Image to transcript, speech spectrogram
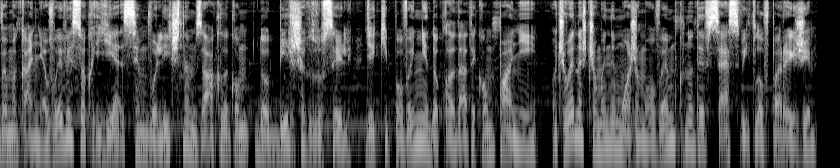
Вимикання вивісок є символічним закликом до більших зусиль, які повинні докладати компанії. Очевидно, що ми не можемо вимкнути все світло в Парижі,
